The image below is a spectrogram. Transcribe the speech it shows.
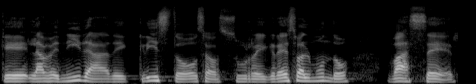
que la venida de Cristo, o sea, su regreso al mundo, va a ser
